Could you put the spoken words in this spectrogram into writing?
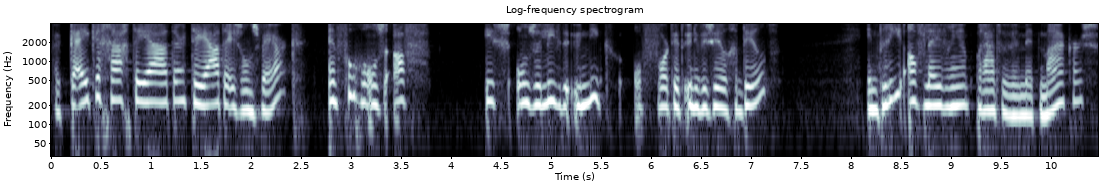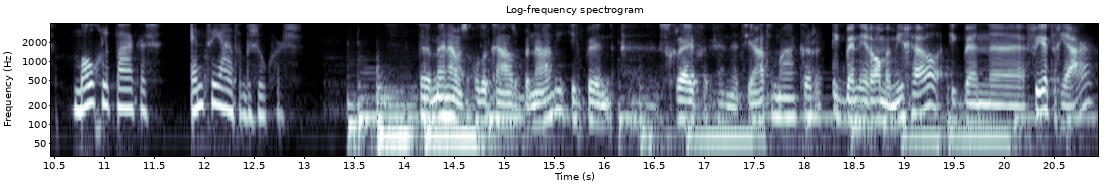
We kijken graag theater. Theater is ons werk. En vroegen ons af: is onze liefde uniek of wordt dit universeel gedeeld? In drie afleveringen praten we met makers, mogelijkmakers en theaterbezoekers. Uh, mijn naam is Abdelkader Benali. Ik ben uh, schrijver en uh, theatermaker. Ik ben Iran Michael. Ik ben 40 jaar.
